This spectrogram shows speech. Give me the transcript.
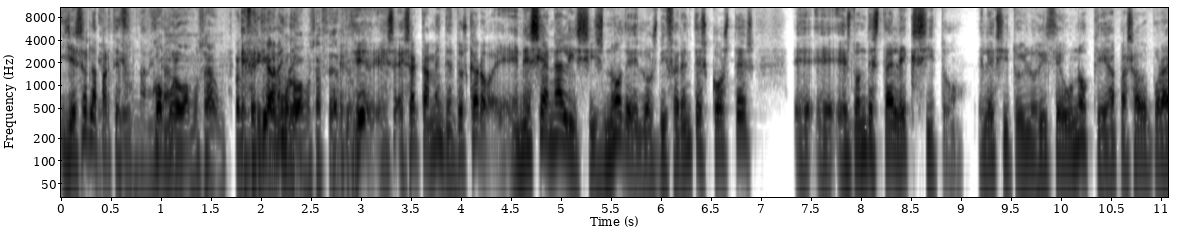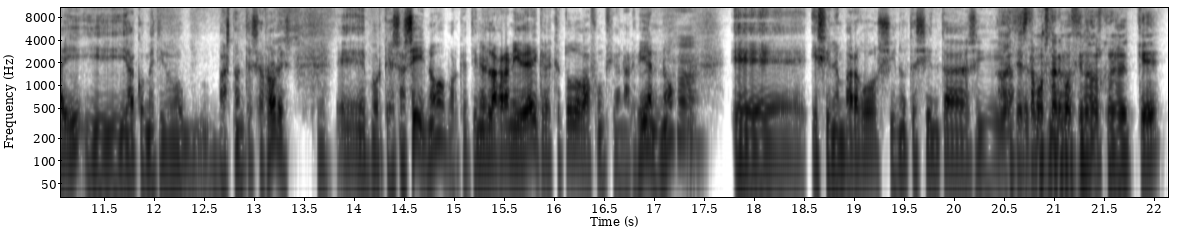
Y, esa es la parte fundamental. ¿Cómo lo vamos a planificar? ¿Cómo lo vamos a hacer? exactamente. Entonces, claro, en ese análisis ¿no? de los diferentes costes eh, eh, es donde está el éxito. El éxito. Y lo dice uno que ha pasado por ahí y ha cometido bastantes errores. Eh, porque es así, ¿no? Porque tienes la gran idea y crees que todo va a funcionar bien, ¿no? y sin embargo, si no te sientas y. A veces estamos tan emocionados con el qué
